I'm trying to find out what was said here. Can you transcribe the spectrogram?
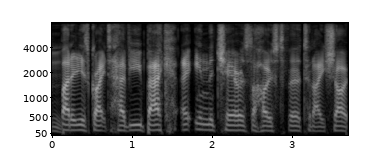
Mm. But it is great to have you back uh, in the chair as the host for today's show.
